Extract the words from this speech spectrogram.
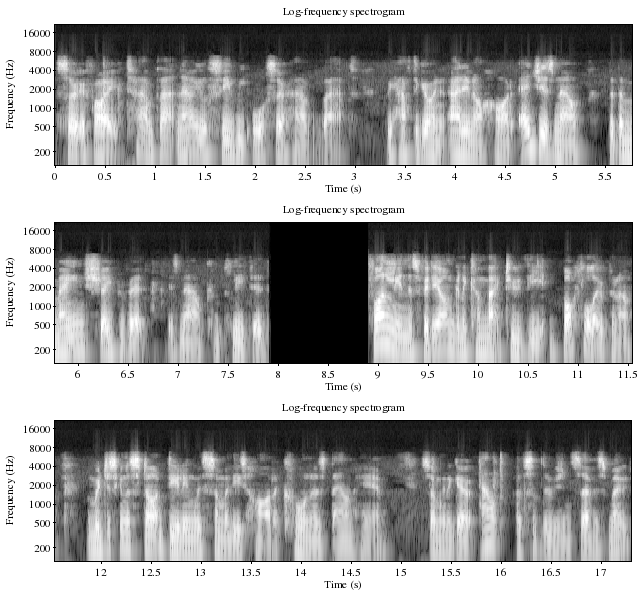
So if I tab that now, you'll see we also have that. We have to go in and add in our hard edges now, but the main shape of it is now completed. Finally in this video I'm going to come back to the bottle opener and we're just going to start dealing with some of these harder corners down here. So I'm going to go out of subdivision surface mode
